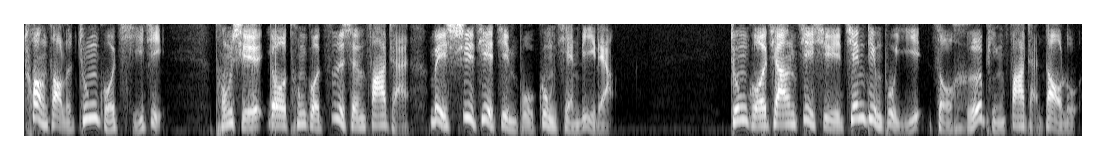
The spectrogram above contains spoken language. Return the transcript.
创造了中国奇迹，同时又通过自身发展为世界进步贡献力量。中国将继续坚定不移走和平发展道路，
